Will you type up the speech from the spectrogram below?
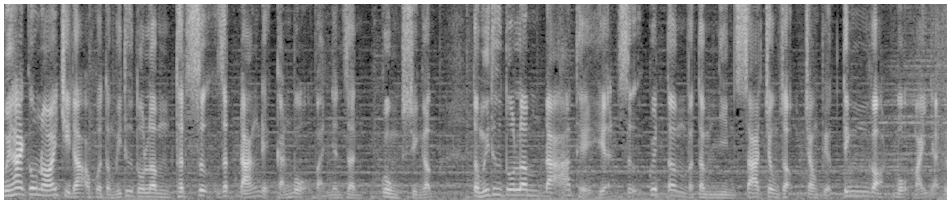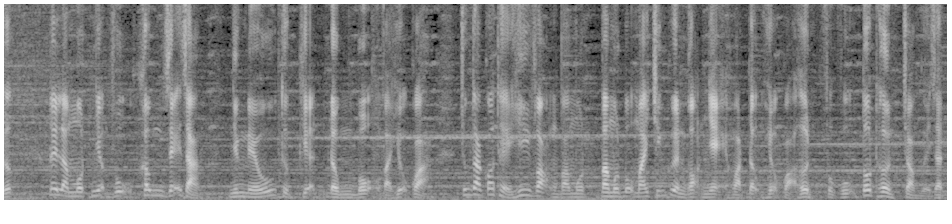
12 câu nói chỉ đạo của Tổng Bí thư Tô Lâm thật sự rất đáng để cán bộ và nhân dân cùng suy ngẫm. Tổng Bí thư Tô Lâm đã thể hiện sự quyết tâm và tầm nhìn xa trông rộng trong việc tinh gọn bộ máy nhà nước. Đây là một nhiệm vụ không dễ dàng, nhưng nếu thực hiện đồng bộ và hiệu quả, chúng ta có thể hy vọng vào một và một bộ máy chính quyền gọn nhẹ, hoạt động hiệu quả hơn, phục vụ tốt hơn cho người dân.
